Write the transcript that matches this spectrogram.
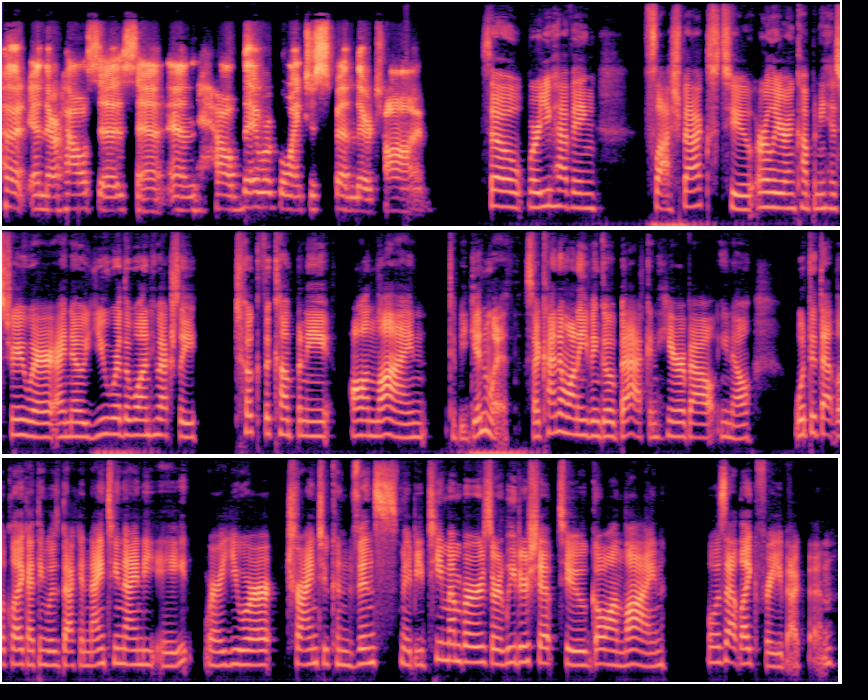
put in their houses and, and how they were going to spend their time so were you having flashbacks to earlier in company history where i know you were the one who actually took the company online to begin with so i kind of want to even go back and hear about you know what did that look like? I think it was back in 1998, where you were trying to convince maybe team members or leadership to go online. What was that like for you back then?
